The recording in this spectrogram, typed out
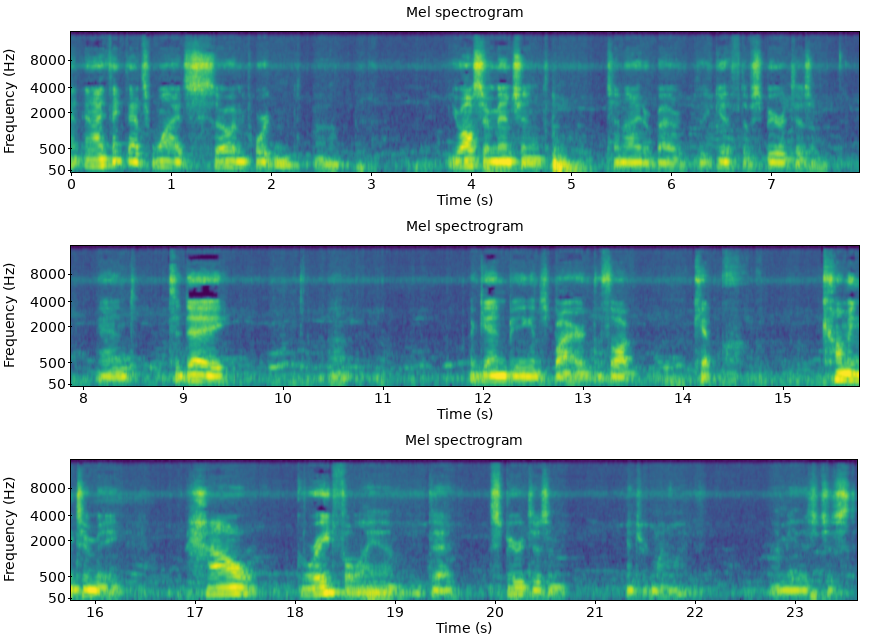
and, and I think that's why it's so important. Uh, you also mentioned tonight about the gift of spiritism, and today, uh, again being inspired, the thought kept coming to me how grateful I am that spiritism entered my life. I mean, it's just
